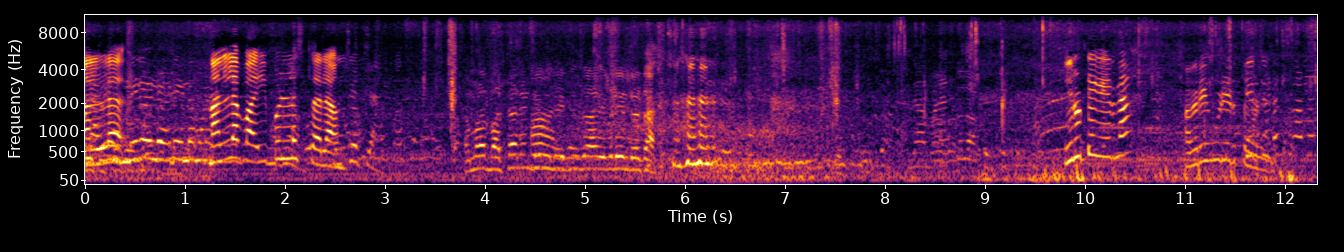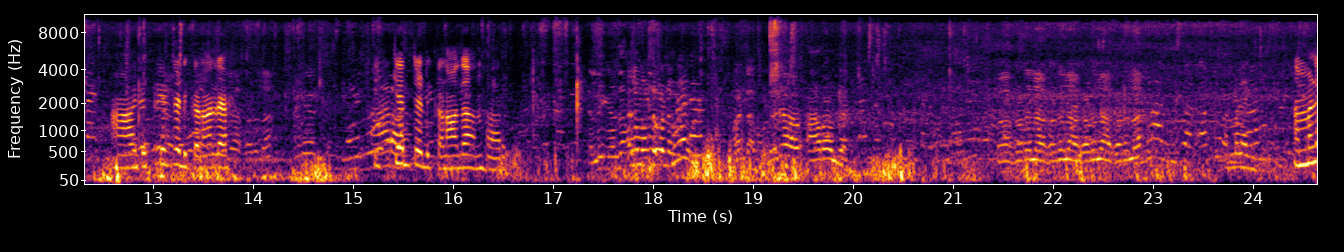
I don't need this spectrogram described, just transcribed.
നല്ല നല്ല വൈബുള്ള സ്ഥലം. നമ്മളെ ബറ്റാലിയൻ ഇവിടെ ഉണ്ട് കേട്ടാ. ഇരുട്ടി കയറുന്ന അവരെയും കൂടി ആ ടിക്കറ്റ് എടുക്കണം അല്ലേ? ടിക്കറ്റ് എടുക്കണം അതാണ്. നമ്മൾ?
